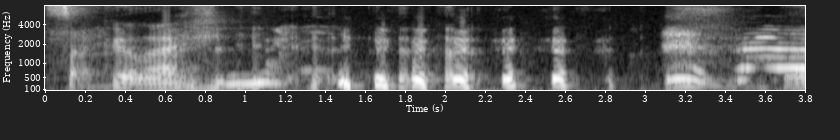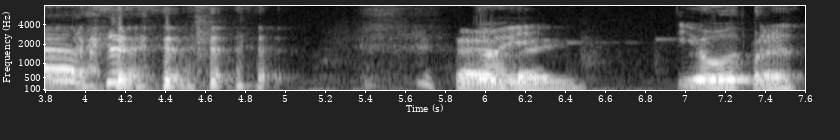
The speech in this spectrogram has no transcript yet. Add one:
Sacanagem. é, não, e, e outra.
